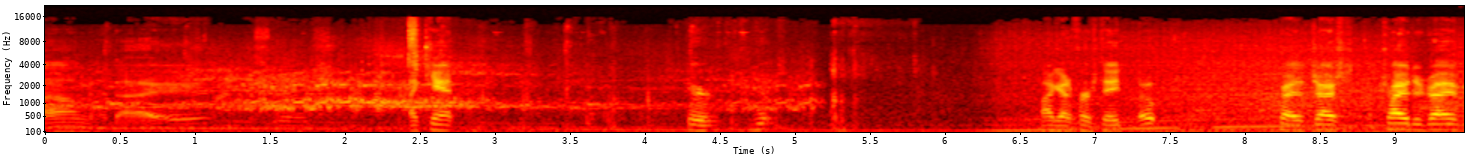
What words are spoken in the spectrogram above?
I'm gonna die. I can't. Here, here. I got a first aid. Oh. Try to drive. Try to drive.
